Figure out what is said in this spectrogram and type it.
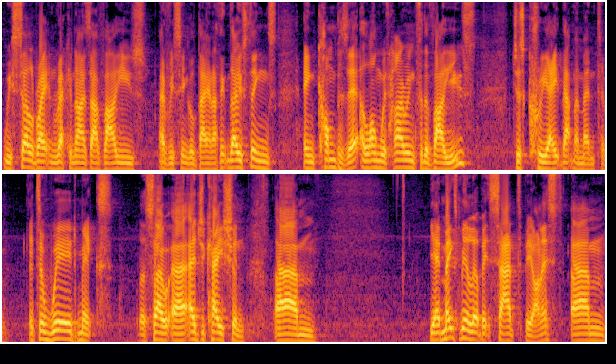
we celebrate and recognize our values every single day. And I think those things encompass it, along with hiring for the values, just create that momentum. It's a weird mix. So, uh, education. Um, yeah, it makes me a little bit sad, to be honest. Um,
